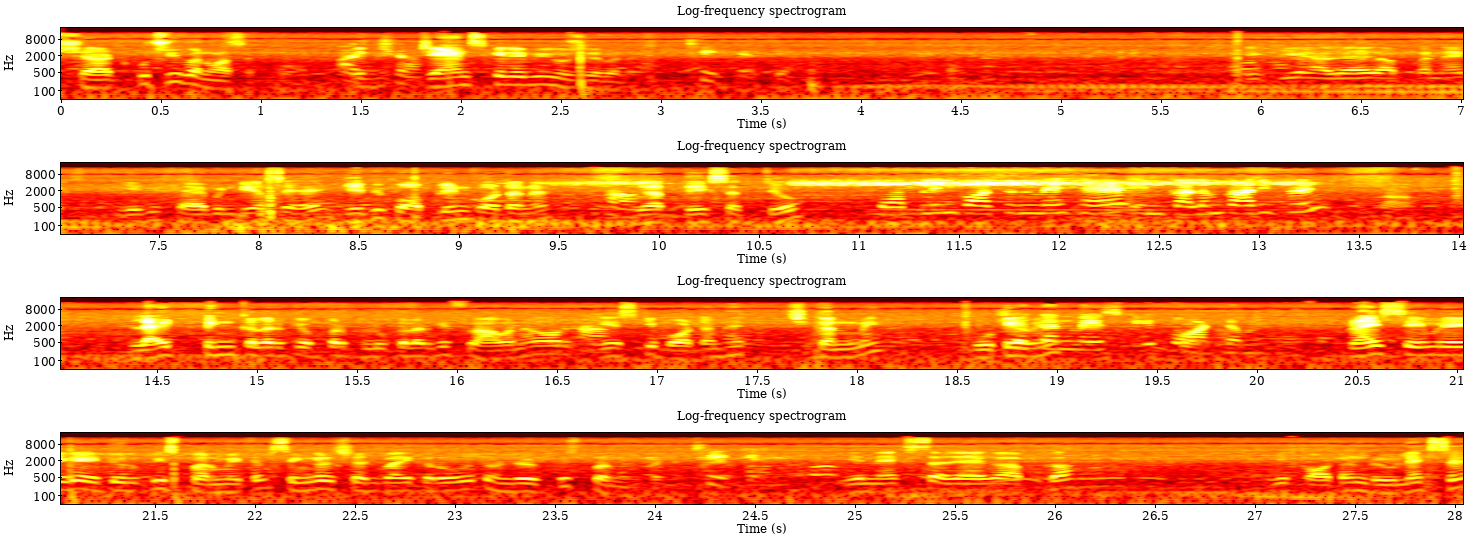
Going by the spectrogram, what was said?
शर्ट कुछ भी बनवा सकते हो। अच्छा। जेंट्स के लिए भी यूजेबल है। ठीक है। एक ये आ जाएगा आपका नेक्स्ट ये भी फैब इंडिया से है। ये भी पॉपलिन कॉटन है। हाँ। ये आप देख सकते हो। पॉपलिन कॉटन में है इन कलमकारी प्रिंट हाँ। लाइट पिंक कलर के ऊपर ब्लू कलर के फ्लावर है और हाँ। ये इसकी बॉटम है। चिकन में बूटे चिकन में इसकी बॉटम है। प्राइस सेम रहेगा eighty rupees per metre single shirt buy करोगे तो हंड्रेड रुपीज़ पर मीटर ठीक है। ये नेक्स्ट आ जाएगा आपका। ये कॉटन रूलेक्स है।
